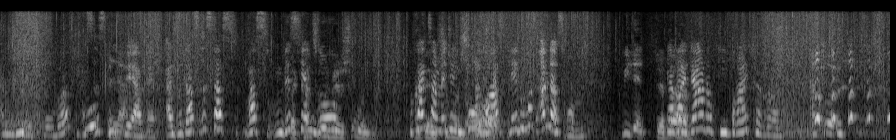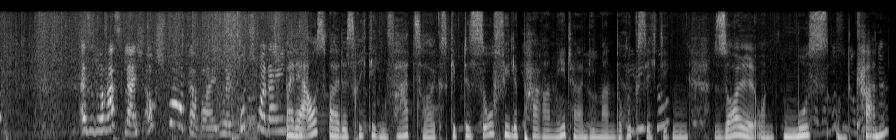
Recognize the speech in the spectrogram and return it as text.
Eine Liebeprobe. Das ist ein Querbett. Also das ist das, was ein bisschen so... Du kannst da mit den Schuhen... Du hast, nee, du musst andersrum. Wie denn? Ja, weil da doch die breitere... Also du hast gleich auch Sport dabei. So, jetzt rutsch mal dahin. Bei der Auswahl des richtigen Fahrzeugs gibt es so viele Parameter, die man berücksichtigen soll und muss und kann.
